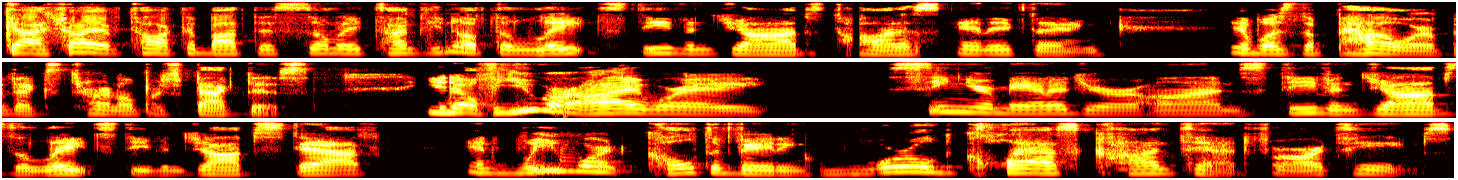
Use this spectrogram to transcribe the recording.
gosh, I have talked about this so many times. You know, if the late Stephen Jobs taught us anything, it was the power of external perspectives. You know, if you or I were a senior manager on Stephen Jobs, the late Stephen Jobs staff, and we weren't cultivating world class content for our teams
